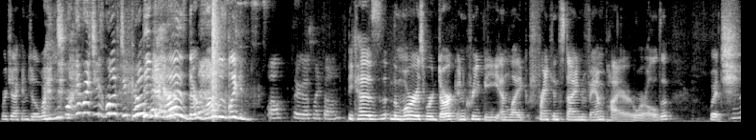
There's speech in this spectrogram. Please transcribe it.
where Jack and Jill went. Why would you love to go there? because their world is like Well, there goes my phone. because the moors were dark and creepy and like Frankenstein vampire world, which Yeah.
